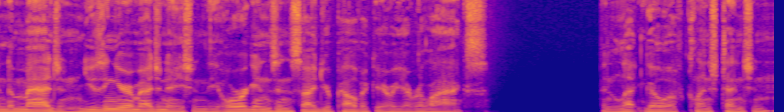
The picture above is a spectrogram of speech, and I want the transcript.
And imagine, using your imagination, the organs inside your pelvic area relax and let go of clenched tension.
